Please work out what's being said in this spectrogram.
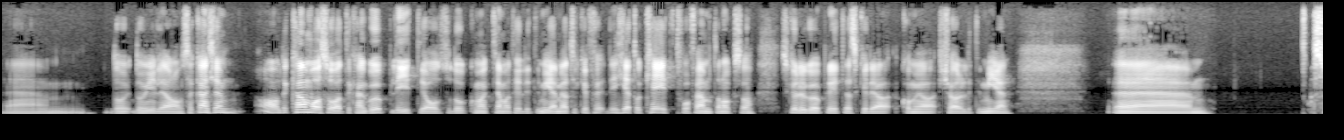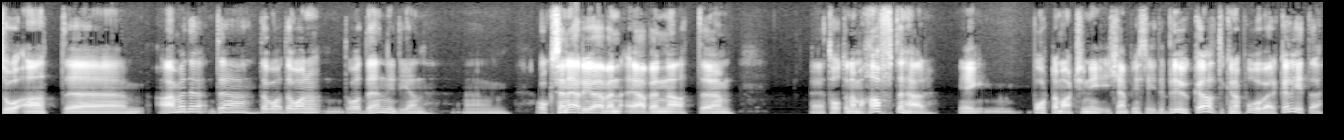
Ehm, då, då gillar jag dem. Så kanske, ja det kan vara så att det kan gå upp lite i odds och då kommer jag klämma till lite mer. Men jag tycker det är helt okej till 2.15 också. Skulle det gå upp lite skulle jag, kommer jag köra lite mer. Ehm, så att, ehm, ja men det, det, det, var, det, var, det var den idén. Och sen är det ju även, även att eh, Tottenham har haft den här bortamatchen i Champions League. Det brukar alltid kunna påverka lite.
